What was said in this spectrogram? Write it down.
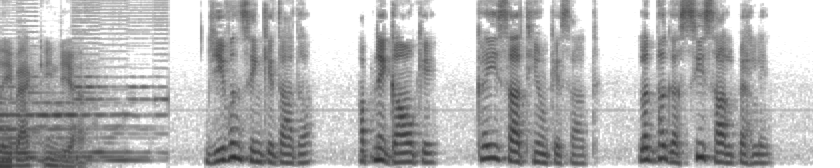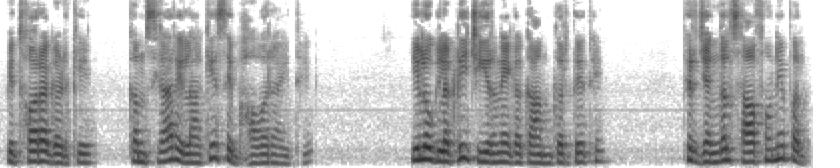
Playback India. जीवन सिंह के दादा, अपने गाँव के कई साथियों के साथ, लगभग 80 साल पहले, पिथौरागढ़ के कमसियार इलाके से भावर आए थे। ये लोग लकड़ी चीरने का काम करते थे। फिर जंगल साफ़ होने पर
